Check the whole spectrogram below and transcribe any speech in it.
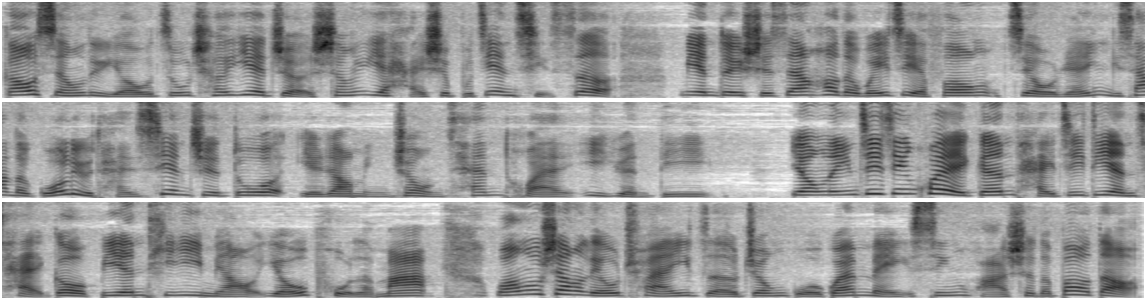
高雄。旅游租车业者生意还是不见起色。面对十三号的微解封，九人以下的国旅团限制多，也让民众参团意愿低。永林基金会跟台积电采购 BNT 疫苗有谱了吗？网络上流传一则中国官媒新华社的报道，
